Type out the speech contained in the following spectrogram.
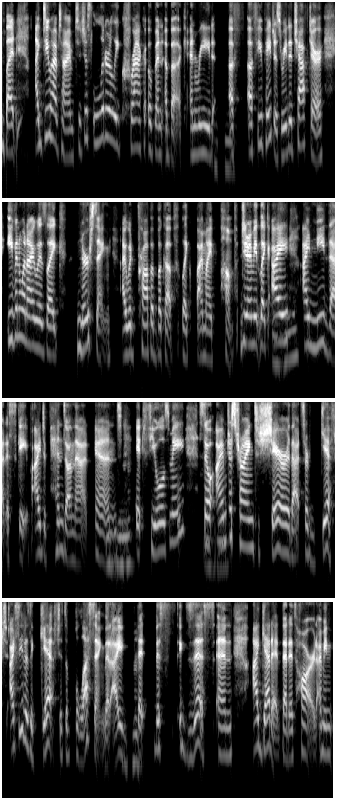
But I do have time to just literally crack open a book and read mm-hmm. a, a few pages, read a chapter. Even when I was like nursing, I would prop a book up like by my pump. Do you know what I mean? Like mm-hmm. I I need that escape. I depend on that and mm-hmm. it fuels me. So mm-hmm. I'm just trying to share that sort of gift. I see it as a gift. It's a blessing that I mm-hmm. that this exists and I get it that it's hard. I mean,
